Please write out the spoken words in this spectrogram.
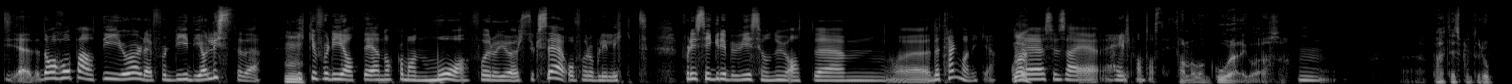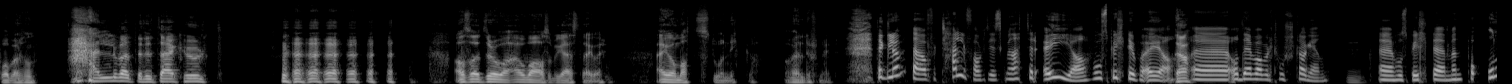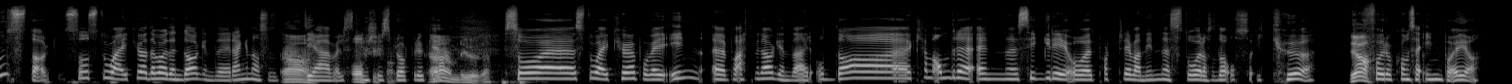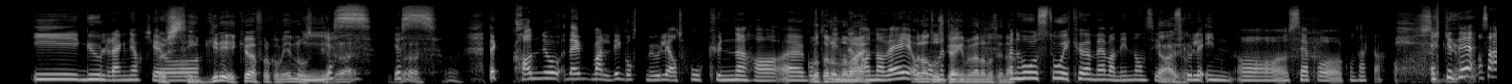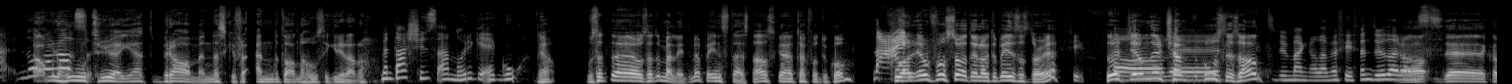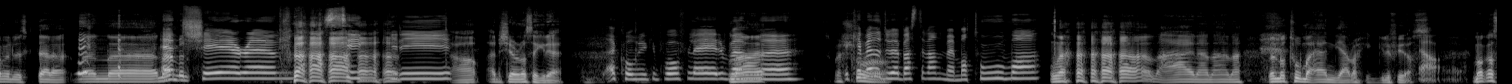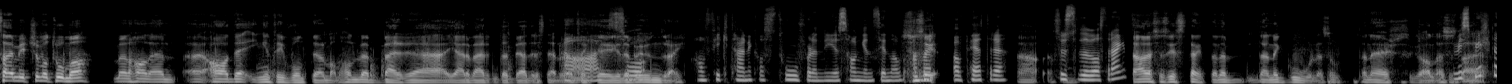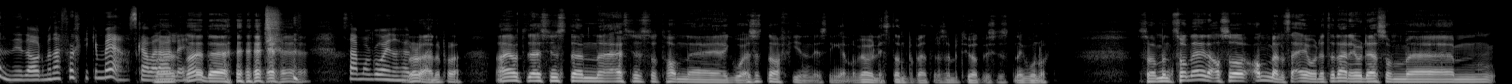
Da håper jeg at de gjør det fordi de har lyst til det. Mm. Ikke fordi at det er noe man må for å gjøre suksess og for å bli likt. Fordi Sigrid beviser jo nå at um, det trenger man ikke. Og Nei. det syns jeg er helt fantastisk. Faen, hun var god der i går, altså. Mm. På et tidspunkt ropte hun bare sånn Helvete, dette er kult! altså, jeg tror jeg var så begeistra i går. Jeg og Mats sto og nikka. Var veldig fornøyd. Det glemte jeg å fortelle, faktisk. Men etter Øya Hun spilte jo på Øya, Ja. eh, og det var vel torsdagen Mm. eh, hun spilte. Men på onsdag så sto jeg i kø. Det var jo den dagen det regna så Ja. djevelsk. Unnskyld språkbruket. Ja, det det. Så eh, sto jeg i kø på vei inn på ettermiddagen der, og da Hvem andre enn Sigrid og et par-tre venninner står altså da også i kø Ja. for å komme seg inn på Øya. I gul regnjakke Står Sigrid i kø for å komme inn og spille Yes. der? yes. Det kan jo Det er veldig godt mulig at hun kunne ha uh, gått, Gått en inn en annen vei. Men hun inn. Men hun sto i kø med venninnene sine Ja, og skulle inn og se på konserter. Åh, Er ikke det altså, Ja, men hun altså- tror jeg er et bra menneske fra ende til annen, hun Sigrid der, da. Men der syns jeg Norge er god. Hun sendte, hun sendte melding til meg på Insta i stad og skrev takk for at du kom. Nei! Hun, ja, men for hun så at jeg lagde opp Insta-story. Fy Så det- Ja, men det er jo kjempekoselig, sant? Du menga deg med fiffen, du der, Ja, det kan vi diskutere. Men eh, Nei, Ed Sheeran, Sigrid Ja, Ed Sheeran og Sigrid. Jeg kommer ikke på flere, men eh, Hvem er det du er bestevenn med? Matoma? nei, nei, nei, nei. Men Matoma er en jævla hyggelig fyr. ass. Ja. Man kan si mye om Matoma, men han er en, eh, ah, det er ingenting vondt i den mannen. Han vil bare gjøre verden til et bedre sted. Ja, tenker jeg, det beundrer jeg. Han fikk terningkast to for den nye sangen sin av, jeg- av P3. Ja, Syns du det var strengt? ja det syns jeg er strengt. Den er, den er god, liksom. Den er ikke så gal. Vi er- spilte den i dag, men jeg fulgte ikke med, skal jeg være ærlig. Nei, det Så jeg må gå inn og høre på den. på det. Nei, jeg, jeg syns at han er god. Jeg syns den var fin, den singelen. Vi har jo lista den på P3, så det betyr at vi syns den er god nok. Så, men sånn er det. Altså, anmeldelse er jo Dette der er jo det som eh,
